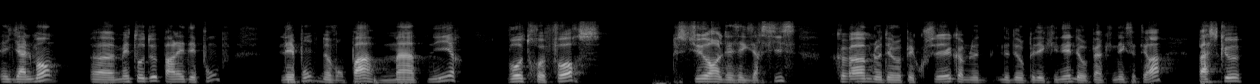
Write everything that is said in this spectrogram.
également, méthode 2 parler des pompes. Les pompes ne vont pas maintenir votre force sur des exercices comme le développé couché, comme le, développé décliné, le développé incliné, etc. Parce que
